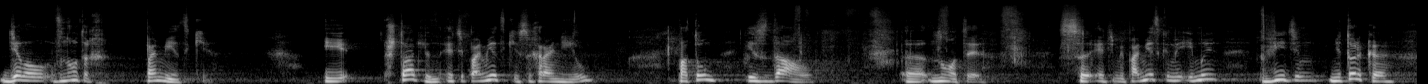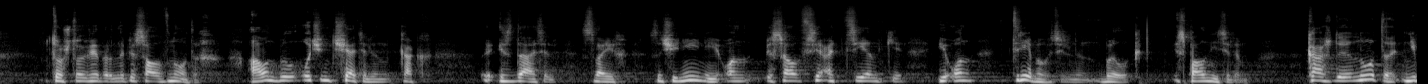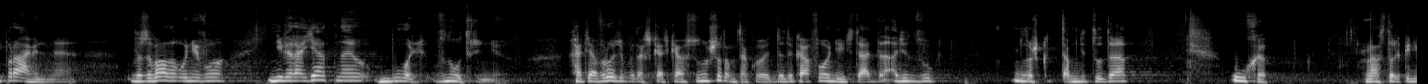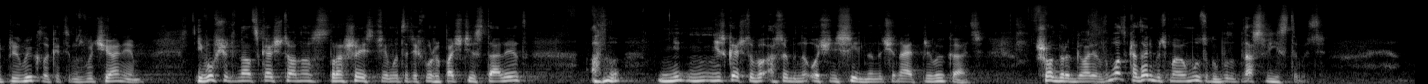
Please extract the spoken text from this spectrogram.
делал в нотах пометки. И Штадлин эти пометки сохранил, потом издал э, ноты с этими пометками, и мы видим не только то, что Вебер написал в нотах, а он был очень тщателен как издатель своих сочинений, он писал все оттенки, и он требователен был к исполнителям. Каждая нота неправильная вызывала у него невероятную боль внутреннюю. Хотя вроде бы, так сказать, кажется, ну что там такое, додекафония, один звук немножко там не туда, ухо настолько не привыкло к этим звучаниям. И, в общем-то, надо сказать, что оно с прошествием вот этих уже почти ста лет, оно не, не сказать, чтобы особенно очень сильно начинает привыкать. Шонберг говорил, вот когда-нибудь мою музыку будут насвистывать.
